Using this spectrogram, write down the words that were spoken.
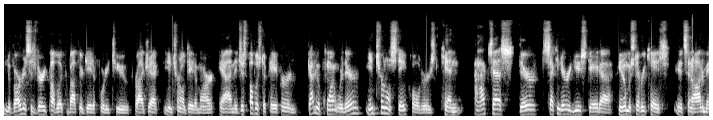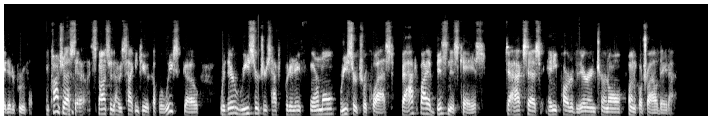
Novartis is very public about their Data 42 project, internal data mart, and they just published a paper and got to a point where their internal stakeholders can access their secondary use data. In almost every case, it's an automated approval. In contrast, a sponsor that I was talking to a couple of weeks ago where their researchers have to put in a formal research request backed by a business case to access any part of their internal clinical trial data.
